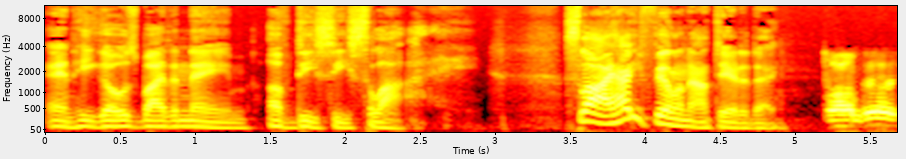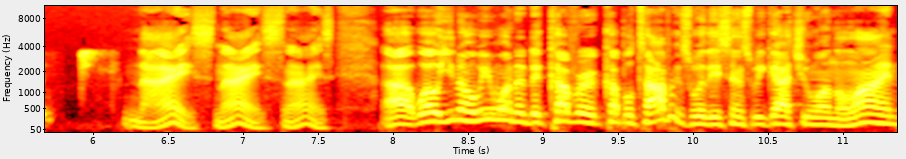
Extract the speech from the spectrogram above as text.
And he goes by the name of DC Sly. Sly, how you feeling out there today? All good. Nice, nice, nice. Uh, well, you know, we wanted to cover a couple topics with you since we got you on the line.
